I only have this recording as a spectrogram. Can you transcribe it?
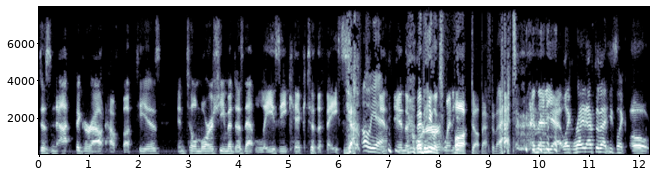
does not figure out how fucked he is until Morishima does that lazy kick to the face. Yeah. Oh yeah. In, in the corner And he looks when fucked up after that. and then yeah, like right after that, he's like, "Oh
